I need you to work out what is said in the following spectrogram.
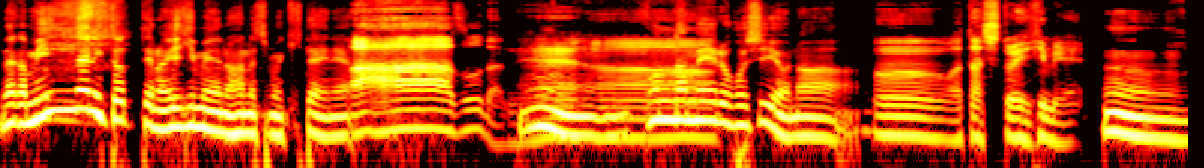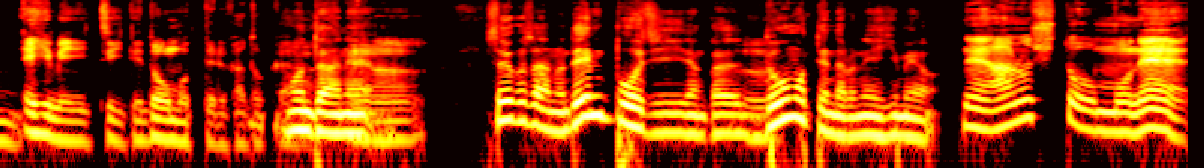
なんかみんなにとっての愛媛の話も聞きたいね。ああ、そうだね。うん。あこんなメール。欲しいよな。うん、私と愛媛。うん。愛媛についてどう思ってるかとか。本当はねうんそれこそあの、伝法寺なんかどう思ってんだろうね、愛媛を。ねあの人もね、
